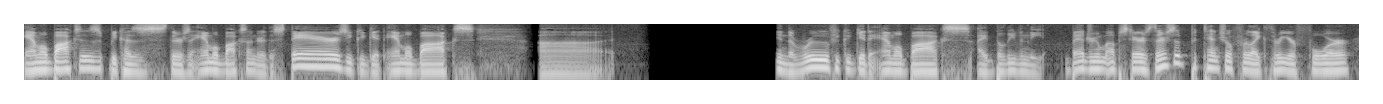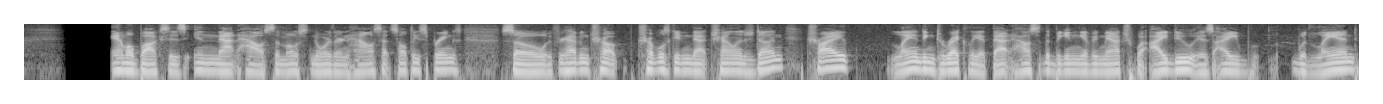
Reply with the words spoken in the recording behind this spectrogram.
ammo boxes because there's an ammo box under the stairs. You could get ammo box. Uh, in the roof. You could get an ammo box. I believe in the bedroom upstairs. There's a potential for like three or four ammo boxes in that house, the most northern house at Salty Springs. So if you're having tr troubles getting that challenge done, try landing directly at that house at the beginning of a match. What I do is I would land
